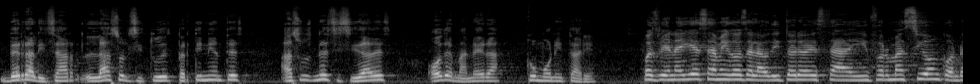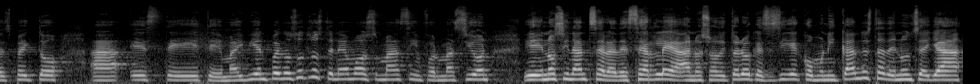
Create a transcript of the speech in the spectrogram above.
de realizar las solicitudes pertinentes a sus necesidades o de manera comunitaria. Pues bien, ahí es amigos del auditorio esta información con respecto a este tema. Y bien, pues nosotros tenemos más información, eh, no sin antes agradecerle a nuestro auditorio que se sigue comunicando. Esta denuncia ya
